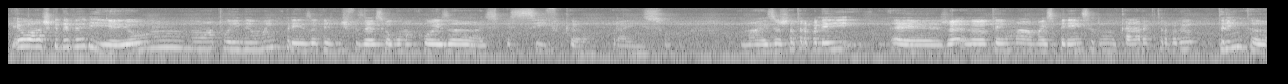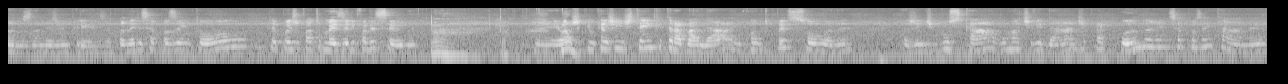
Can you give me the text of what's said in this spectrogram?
Eu acho que deveria. Eu não, não atuei em nenhuma empresa que a gente fizesse alguma coisa específica para isso. Mas eu já trabalhei, é, já, eu tenho uma, uma experiência de um cara que trabalhou 30 anos na mesma empresa. Quando ele se aposentou, depois de quatro meses ele faleceu, né? Ah, Eu Não. acho que o que a gente tem que trabalhar enquanto pessoa, né? A gente buscar alguma atividade para quando a gente se aposentar, né?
